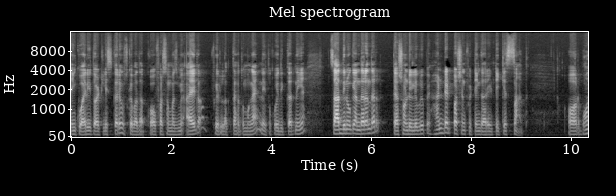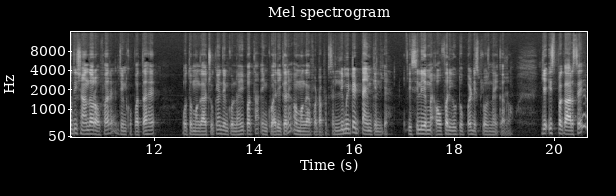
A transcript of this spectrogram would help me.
इंक्वायरी तो एटलीस्ट करें, उसके बाद आपको ऑफ़र समझ में आएगा, फिर लगता है तो मंगाएँ, नहीं तो कोई दिक्कत नहीं है। सात दिनों के अंदर अंदर कैश ऑन डिलीवरी पे हंड्रेड परसेंट फिटिंग गारंटी के साथ और बहुत ही शानदार ऑफ़र है, जिनको पता है, वो तो मंगा चुके हैं, जिनको नहीं पता इंक्वायरी करें और मंगाए फटाफट से। लिमिटेड टाइम के लिए है, इसीलिए मैं ऑफ़र यूट्यूब पर डिस्क्लोज नहीं कर रहा हूँ। ये इस प्रकार से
